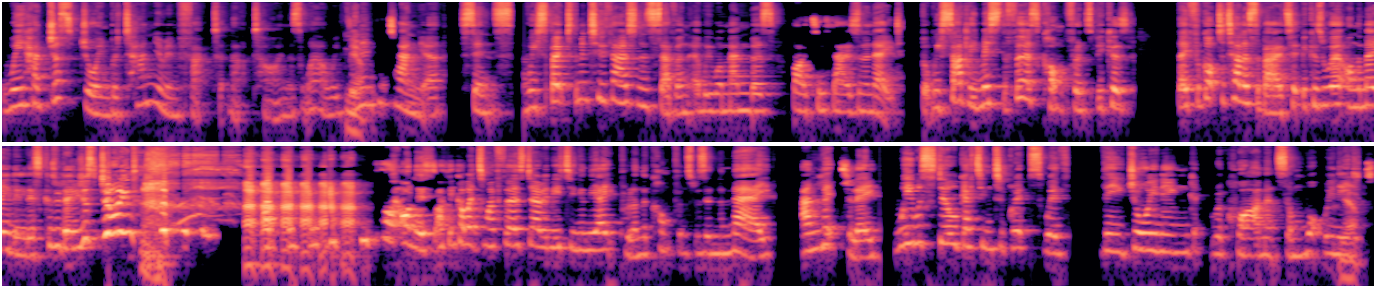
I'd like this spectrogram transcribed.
we had just joined Britannia, in fact, at that time as well. We've been yeah. in Britannia since we spoke to them in 2007 and we were members by 2008. But we sadly missed the first conference because they forgot to tell us about it because we weren't on the mailing list because we'd only just joined. to be quite honest, I think I went to my first dairy meeting in the April and the conference was in the May. And literally, we were still getting to grips with the joining requirements and what we needed to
